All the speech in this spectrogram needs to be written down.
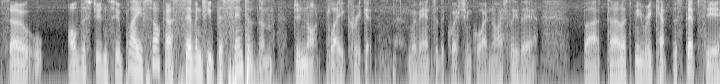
So of the students who play soccer, 70% of them do not play cricket. And we've answered the question quite nicely there. But uh, let me recap the steps here.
